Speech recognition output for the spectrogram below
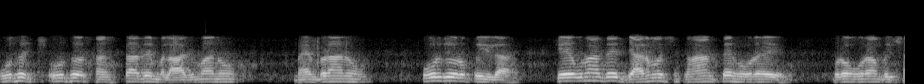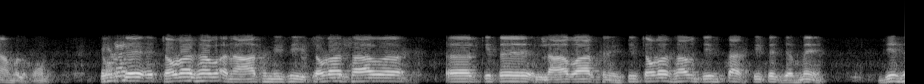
ਉਸ ਉਸ ਸੰਸਥਾ ਦੇ ਮੁਲਾਜ਼ਮਾਂ ਨੂੰ ਮੈਂਬਰਾਂ ਨੂੰ ਹੋਰ ਜੋ ਅਪੀਲ ਕਿ ਉਹਨਾਂ ਦੇ ਜਨਮ ਸਥਾਨ ਤੇ ਹੋ ਰਹੇ ਪ੍ਰੋਗਰਾਮ ਵਿੱਚ ਸ਼ਾਮਲ ਹੋਣ। ਕਿਉਂਕਿ ਟੌੜਾ ਸਾਹਿਬ ਅਨਾਥ ਨਹੀਂ ਸੀ ਟੌੜਾ ਸਾਹਿਬ ਕਿਤੇ ਲਾਵਾਰਥ ਨਹੀਂ ਸੀ। ਟੌੜਾ ਸਾਹਿਬ ਜਿਸ ਧਰਤੀ ਤੇ ਜੰਮੇ, ਜਿਸ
